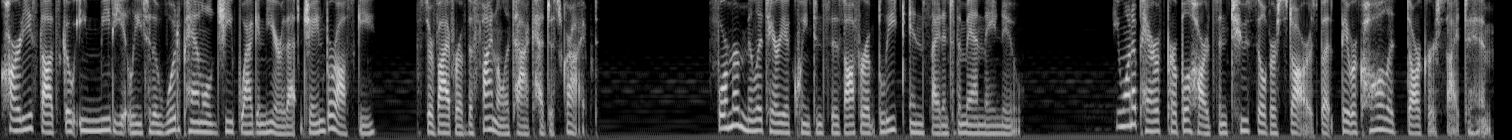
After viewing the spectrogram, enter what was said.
Carty's thoughts go immediately to the wood paneled Jeep Wagoneer that Jane Borofsky, the survivor of the final attack, had described. Former military acquaintances offer a bleak insight into the man they knew. He won a pair of Purple Hearts and two Silver Stars, but they recall a darker side to him.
